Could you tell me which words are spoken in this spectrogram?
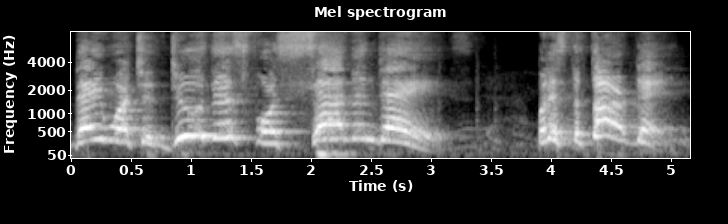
They were to do this for seven days. But it's the third day.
